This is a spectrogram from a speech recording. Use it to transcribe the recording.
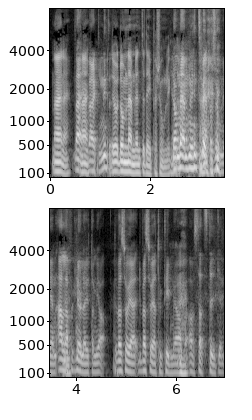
Nej, nej. Nej, verkligen inte. De, de nämnde inte dig personligen. De nämner inte mig Nej. personligen, alla får knulla utom jag. Det var så jag, det var så jag tog till mig av, av statistiken.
